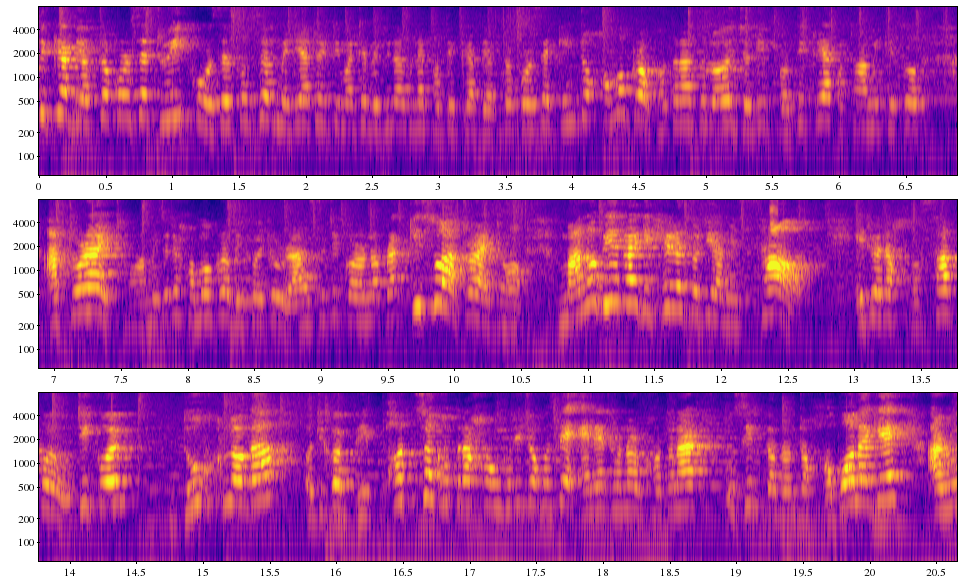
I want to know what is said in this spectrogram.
প্ৰতিক্ৰিয়া ব্যক্ত কৰিছে টুইট কৰিছে ছ'চিয়েল মিডিয়াতো ইতিমধ্যে বিভিন্নজনে প্ৰতিক্ৰিয়া ব্যক্ত কৰিছে। কিন্তু সমগ্ৰ ঘটনাটোলৈ যদি প্ৰতিক্ৰিয়াৰ কথা আমি কিছু আঁতৰাই থওঁ আমি যদি সমগ্ৰ বিষয়টো ৰাজনীতিকৰণৰ পৰা কিছু আঁতৰাই থওঁ মানৱীয়তাৰ দিশেৰে যদি আমি চাওঁ এইটো এটা সঁচাকৈ অতিকৈ দুখ লগা অতিকৈ বিভৎস ঘটনা সংঘটিত হৈছে। এনেধৰণৰ ঘটনাৰ উচিত তদন্ত হ'ব লাগে আৰু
